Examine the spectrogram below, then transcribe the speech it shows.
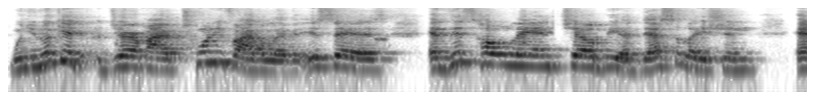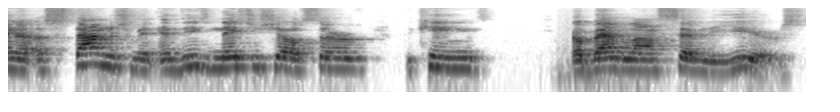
When you look at Jeremiah 25 11, it says, And this whole land shall be a desolation and an astonishment, and these nations shall serve the kings of Babylon 70 years.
